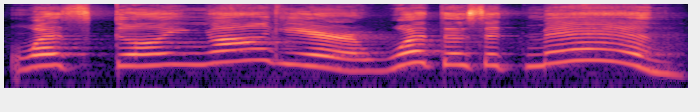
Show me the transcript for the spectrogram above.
What's going on here? What does it mean?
